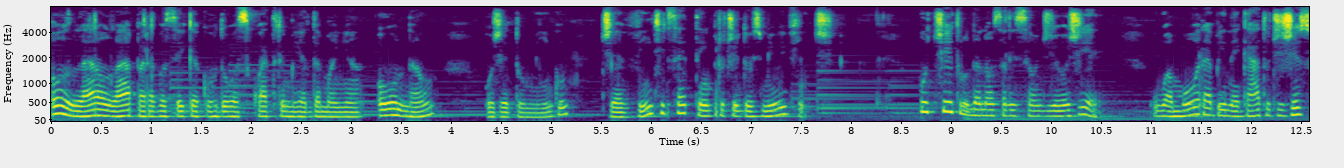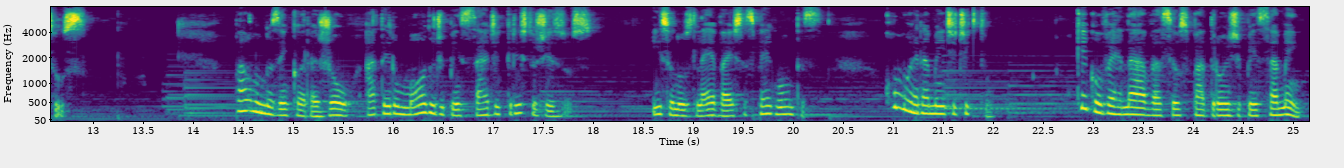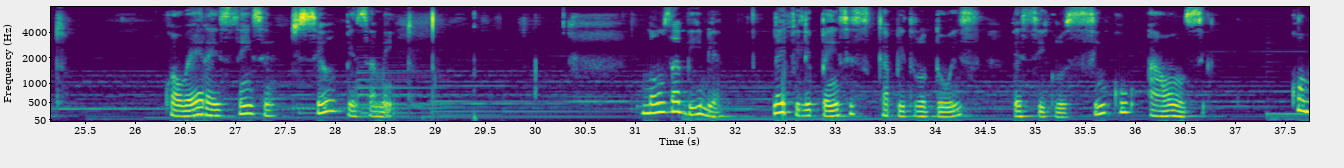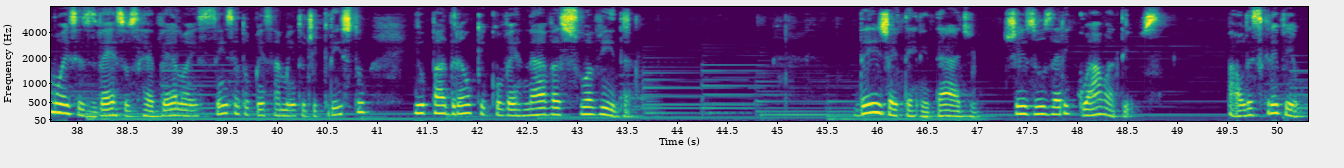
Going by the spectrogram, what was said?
Olá, olá para você que acordou às quatro e meia da manhã ou não. Hoje é domingo, dia 20 de setembro de 2020. O título da nossa lição de hoje é O Amor Abnegado de Jesus. Paulo nos encorajou a ter o modo de pensar de Cristo Jesus. Isso nos leva a estas perguntas: Como era a mente de Cristo? O que governava seus padrões de pensamento? Qual era a essência de seu pensamento? Mãos à Bíblia. Lê Filipenses capítulo 2, versículos 5 a 11. Como esses versos revelam a essência do pensamento de Cristo e o padrão que governava a sua vida. Desde a eternidade, Jesus era igual a Deus. Paulo escreveu:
